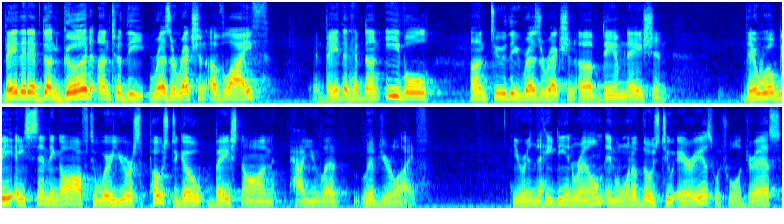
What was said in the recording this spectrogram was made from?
They that have done good unto the resurrection of life, and they that have done evil unto the resurrection of damnation. There will be a sending off to where you are supposed to go based on how you live, lived your life. You're in the Hadean realm in one of those two areas, which we'll address.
